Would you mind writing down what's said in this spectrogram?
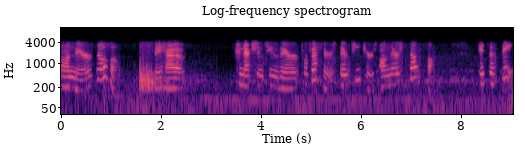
on their cell phone. They have connection to their professors, their teachers on their cell phone. It's a thing.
